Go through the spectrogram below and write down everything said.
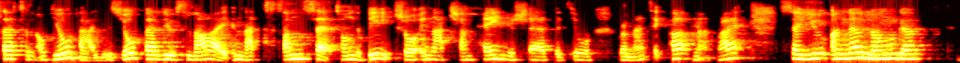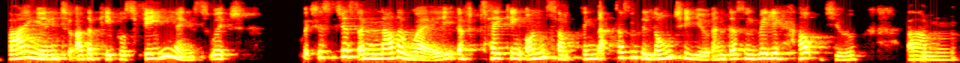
certain of your values. Your values lie in that sunset on the beach or in that champagne you shared with your romantic partner, right? So you are no longer buying into other people's feelings, which which is just another way of taking on something that doesn't belong to you and doesn't really help you um,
